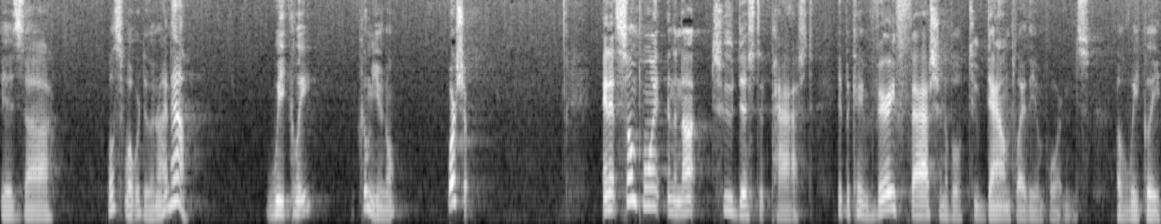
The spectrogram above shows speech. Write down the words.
is, uh, well, it's what we're doing right now weekly communal worship. And at some point in the not too distant past, it became very fashionable to downplay the importance of weekly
